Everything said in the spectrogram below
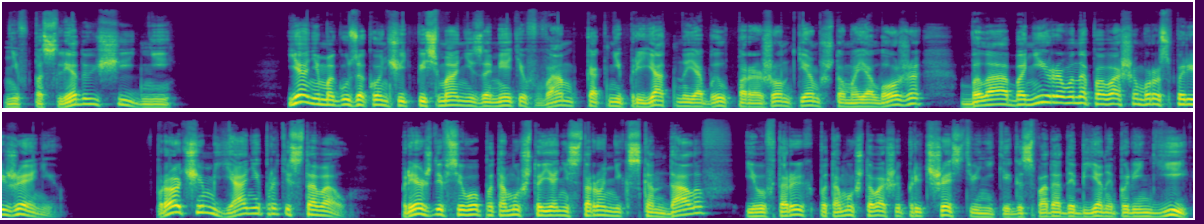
ни в последующие дни. Я не могу закончить письма, не заметив вам, как неприятно я был поражен тем, что моя ложа была абонирована по вашему распоряжению. Впрочем, я не протестовал. Прежде всего потому, что я не сторонник скандалов, и, во-вторых, потому что ваши предшественники, господа Дебьен и Полиньи,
